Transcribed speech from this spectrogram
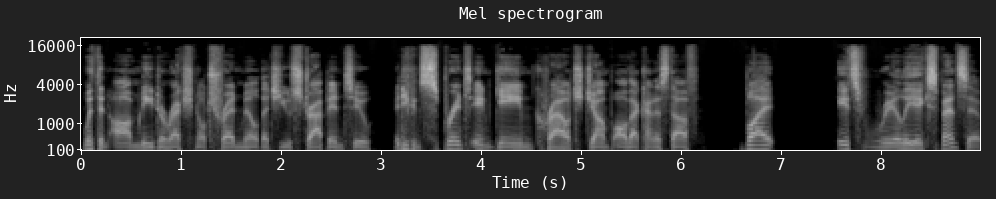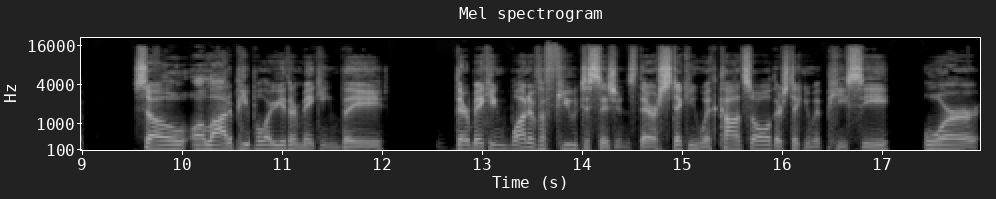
with an omnidirectional treadmill that you strap into and you can sprint in game, crouch, jump, all that kind of stuff. But it's really expensive. So a lot of people are either making the they're making one of a few decisions. They're sticking with console, they're sticking with PC, or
